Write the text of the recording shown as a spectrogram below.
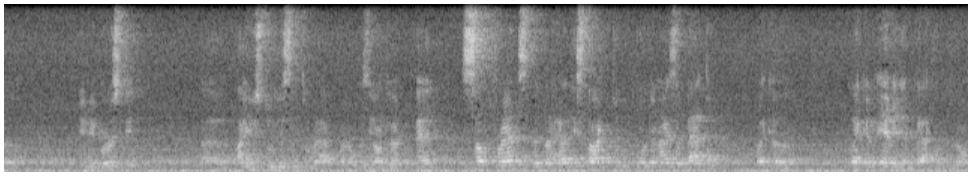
uh, university, uh, I used to listen to rap when younger, and some friends that I had, they started to organize a battle, like a like an Eminem battle, you know.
